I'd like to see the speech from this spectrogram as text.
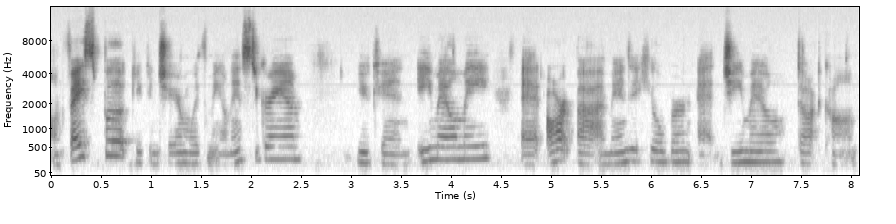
on Facebook. You can share them with me on Instagram. You can email me at artbyamandahilburn at gmail.com.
